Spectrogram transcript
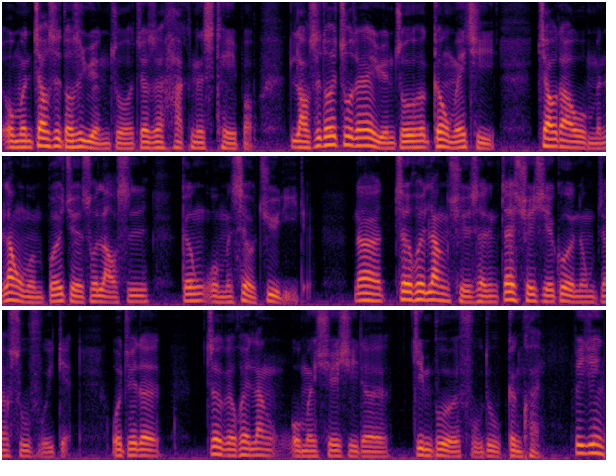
我们教室都是圆桌，叫做 Harkness Table，老师都会坐在那圆桌跟我们一起。教导我们，让我们不会觉得说老师跟我们是有距离的，那这会让学生在学习的过程中比较舒服一点。我觉得这个会让我们学习的进步的幅度更快。毕竟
